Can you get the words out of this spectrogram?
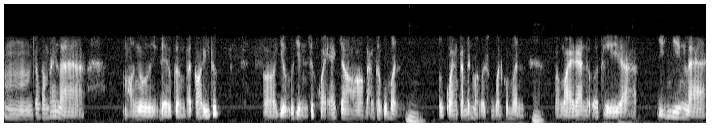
um, tôi cảm thấy là mọi người đều cần phải có ý thức uh, giữ gìn sức khỏe cho bản thân của mình ừ. rồi quan tâm đến mọi người xung quanh của mình ừ. và ngoài ra nữa thì uh, dĩ nhiên là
